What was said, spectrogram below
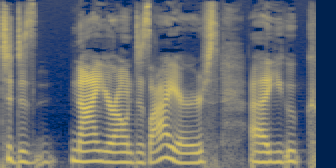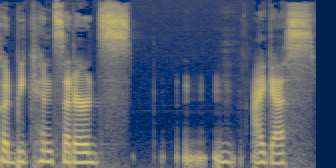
to deny your own desires, uh, you could be considered, I guess,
